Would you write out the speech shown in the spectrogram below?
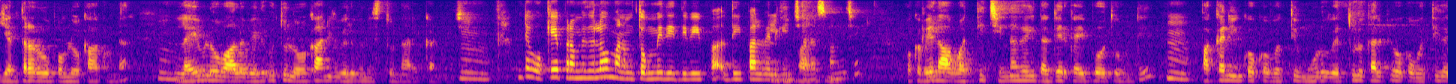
యంత్ర రూపంలో కాకుండా హ్మ్. లైవ్లో వాళ్ళు వెలుగుతూ లోకానికి వెలుగునిస్తున్నారు ఇక్కడ నుంచి. అంటే ఒకే ప్రమిదలో మనం తొమ్మిది దీప దీపాలు వెలిగించాలా. స్వామిజీ ఒకవేళ ఆ ఒత్తి చిన్నగా దగ్గరికి అయిపోతూ ఉంటే. పక్కన ఇంకొక ఒత్తి మూడు వెత్తులు కలిపి ఒక ఒత్తిగా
